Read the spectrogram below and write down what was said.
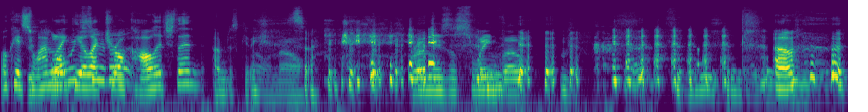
Okay, so Did I'm like the electoral college then? I'm just kidding. Oh, no. Sorry. Remy's a swing vote. um,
